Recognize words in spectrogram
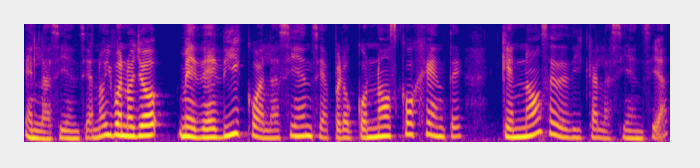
en la ciencia, ¿no? Y bueno, yo me dedico a la ciencia, pero conozco gente que no se dedica a la ciencia,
